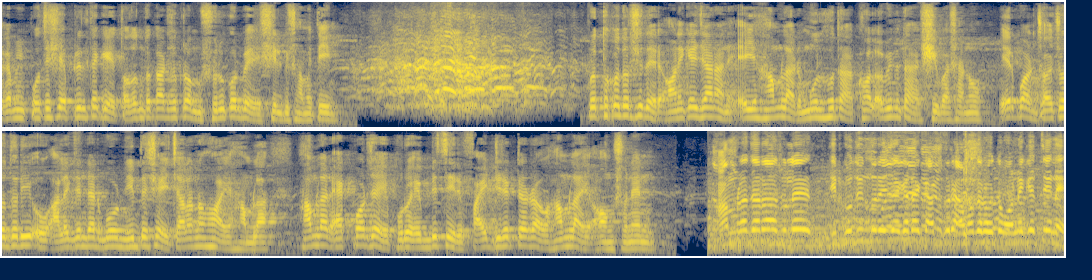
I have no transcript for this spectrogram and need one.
আগামী পঁচিশে এপ্রিল থেকে তদন্ত কার্যক্রম শুরু করবে শিল্পী সমিতি। প্রত্যক্ষদর্শীদের অনেকেই জানান, এই হামলার মূল হোতা খল অভিনেতা শিবাসানু এরপর জয় চৌধুরী ও আলেকজান্ডার বোর্ড নির্দেশেই চালানো হয় হামলা। হামলার এক পর্যায়ে পুরো এফডিসির ফাইট ডিরেক্টররাও হামলায় অংশ নেন। আমরা যারা আসলে দীর্ঘদিন ধরে এই জায়গাটায় কাজ করে আমাদের হয়তো অনেকে চেনে।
